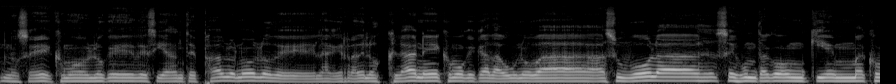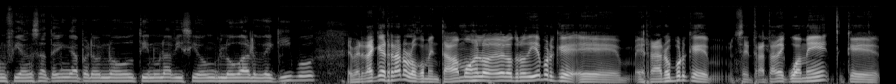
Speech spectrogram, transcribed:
no sé, es como lo que decía antes Pablo, ¿no? Lo de la guerra de los clanes, como que cada uno va a su bola, se junta con quien más confianza tenga, pero no tiene una visión global de equipo. Es verdad que es raro, lo comentábamos el, el otro día porque eh, es raro porque se trata de Cuamé, que,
